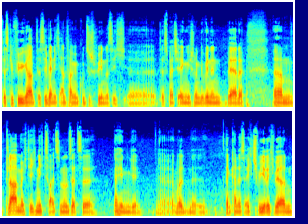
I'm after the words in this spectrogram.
das Gefühl gehabt, dass wenn ich anfange gut zu spielen, dass ich äh, das Match irgendwie schon gewinnen werde. Ähm, klar möchte ich nicht 2 zu 0 Sätze nach hinten gehen. äh, weil äh, dann kann es echt schwierig werden.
